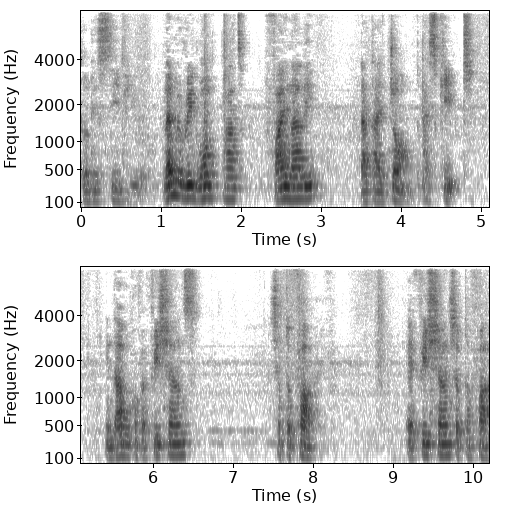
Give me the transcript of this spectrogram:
to deceive you. Let me read one part finally that I jumped, I skipped in that book of Ephesians, chapter 5. Ephesians chapter 5.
